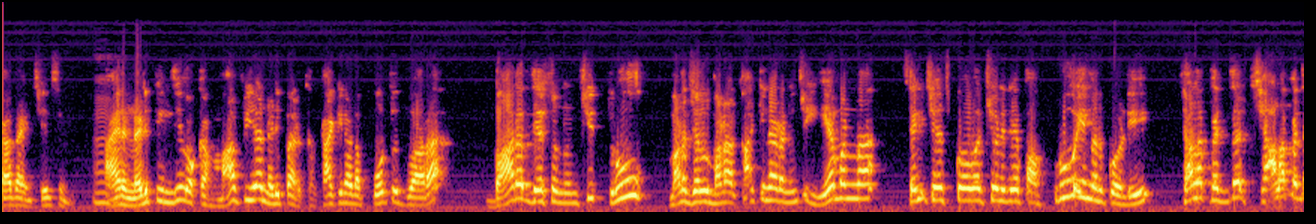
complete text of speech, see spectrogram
కాదు ఆయన చేసింది. ఆయన నడిపింది ఒక మాఫియా నడిపారు. కాకినాడ పోర్టు ద్వారా భారతదేశం నుంచి త్రూ మన జల్ మన కాకినాడ నుంచి ఏమన్నా సెండ్ చేసుకోవచ్చు అనేది ప్రూవ్ అయింది అనుకోండి చాలా పెద్ద చాలా పెద్ద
